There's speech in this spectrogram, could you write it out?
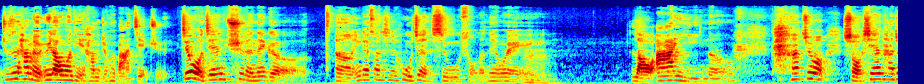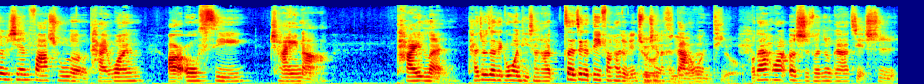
就是他们有遇到问题，他们就会把它解决。结果我今天去的那个，嗯、呃，应该算是户政事务所的那位老阿姨呢，他就首先他就先发出了台湾。R O C China Thailand，他就在这个问题上，他在这个地方他就已经出现了很大的问题。我大概花了二十分钟跟他解释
